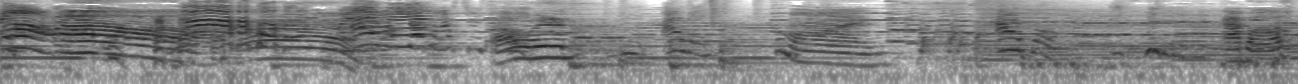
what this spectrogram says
Oh! Wait, Ah, Monsters. I win. I win. Come on. Apple. Eyeballs.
